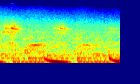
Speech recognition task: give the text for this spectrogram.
Life.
